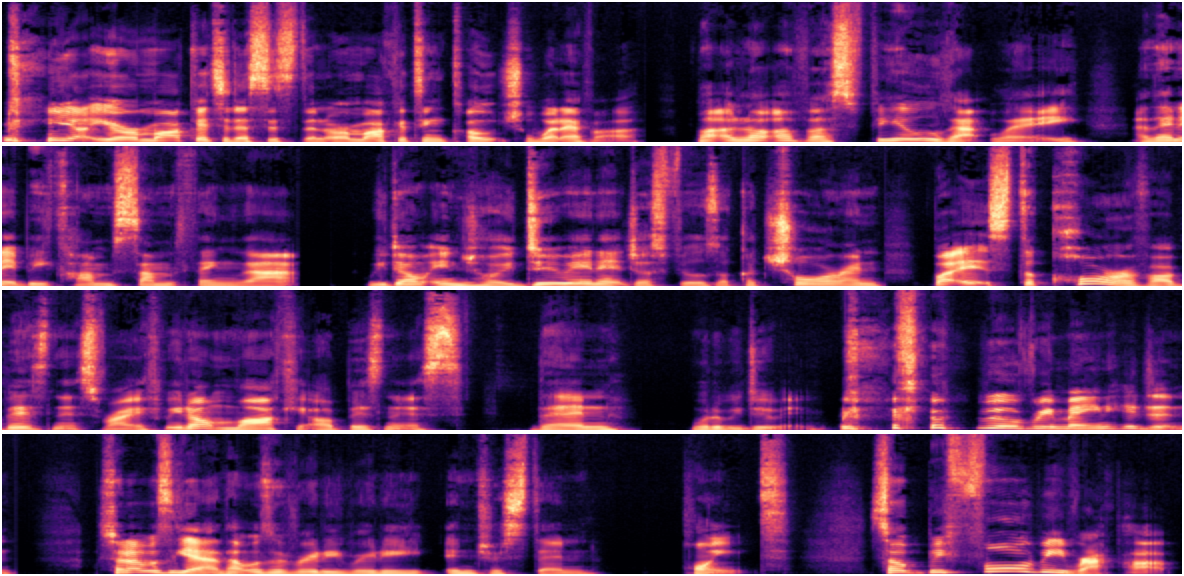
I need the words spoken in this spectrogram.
you're a marketing assistant or a marketing coach or whatever. But a lot of us feel that way. And then it becomes something that we don't enjoy doing. It just feels like a chore. And, but it's the core of our business, right? If we don't market our business, then what are we doing? we'll remain hidden. So that was, yeah, that was a really, really interesting point. So before we wrap up,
